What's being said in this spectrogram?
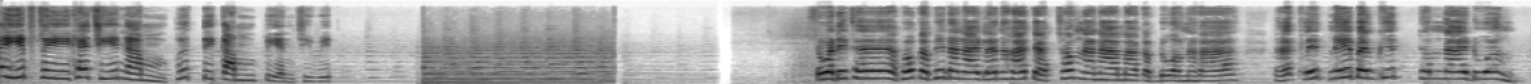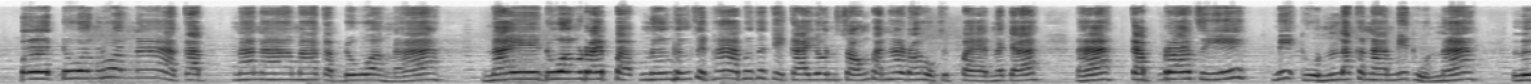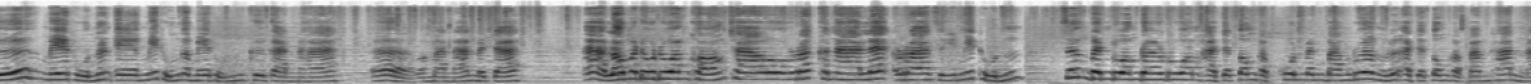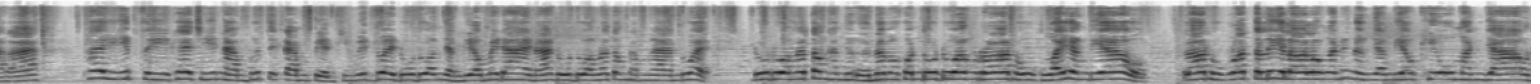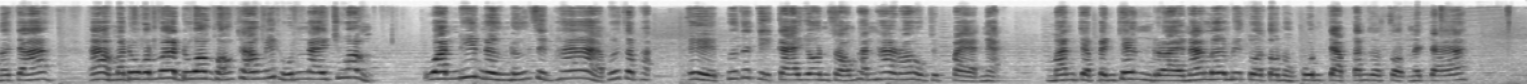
พ่ยิปซีแค่ชี้นำพฤติกรรมเปลี่ยนชีวิต สวัสดีค่ะ พบกับพี่นานาอีกแล้วนะคะ จากช่องนานามากับดวงนะคะนะคลิปนี้เป็นคลิปทำนายดวง เปิดดวงล่วงหน้ากับนานามากับดวงนะคะในดวงรายปัก1ถึง15พฤศจิกายน 2568 นะจ๊ะนะะกับราศี มิถุนลัคนามิถุนนะ หรือเมถุนนั่นเอง มิถุนกับเมถุนคือกันนะคะ เออ ประมาณนั้นนะจ๊ะอะเรามาดูดวงของชาวลัคนาและราศีมิถุน ซึ่งเป็นดวงโดยรวมอาจจะตรงกับคุณเป็นบางเรื่อง หรืออาจจะตรงกับบางท่านนะคะไพ่ยิปซีแค่ชี้นำพฤติกรรมเปลี่ยนชีวิตด้วยดูดวงอย่างเดียวไม่ได้นะ ดูดวงแล้วต้องทำงานด้วย ดูดวงแล้วต้องทำอย่างอื่นด้วยบางคนดูดวงรอถูกหวยอย่างเดียว รอถูกลอตเตอรี่รอรางวัลที่หนึ่งอย่างเดียวคิวมันยาวนะจ๊ะอะมาดูกันว่าดวงของชาวมิถุนในช่วงวันที่1ถึง15พฤษภาเออพฤศจิกายน 2568 เนี่ย มันจะเป็นเช่นไรนะ เริ่มที่ตัวตนของคุณจับกันสดๆนะจ๊ะ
